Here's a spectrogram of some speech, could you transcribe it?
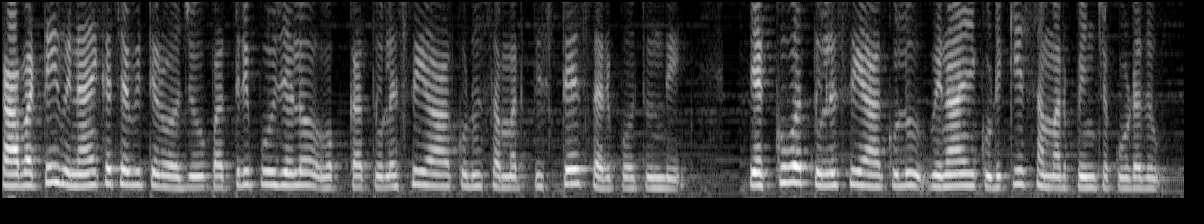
కాబట్టి వినాయక చవితి రోజు పత్రి పూజలో ఒక్క తులసి ఆకును సమర్పిస్తే సరిపోతుంది. ఎక్కువ తులసి ఆకులు వినాయకుడికి సమర్పించకూడదు.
